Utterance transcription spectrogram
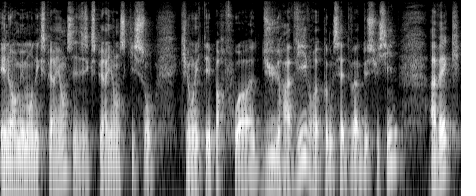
énormément d'expériences, et des expériences qui, sont, qui ont été parfois dures à vivre, comme cette vague de suicide, avec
